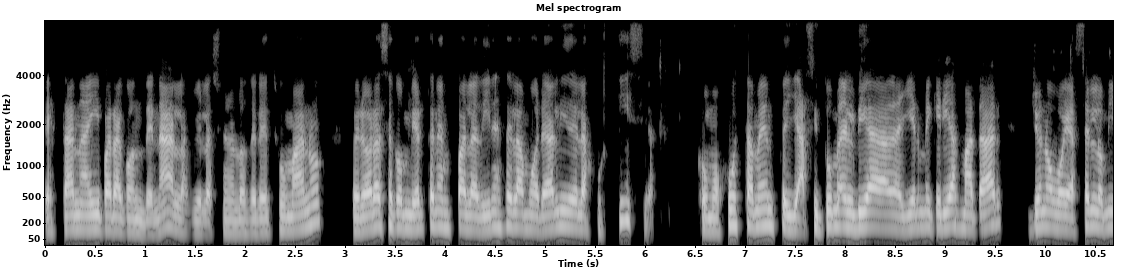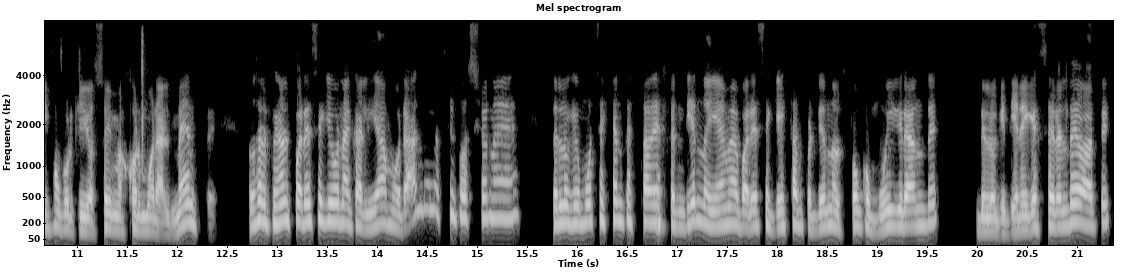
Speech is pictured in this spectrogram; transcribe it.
están ahí para condenar las violaciones a los derechos humanos, pero ahora se convierten en paladines de la moral y de la justicia. Como justamente, ya, si tú el día de ayer me querías matar, yo no voy a hacer lo mismo porque yo soy mejor moralmente. Entonces al final parece que una calidad moral de las situaciones es lo que mucha gente está defendiendo y a mí me parece que están perdiendo el foco muy grande de lo que tiene que ser el debate,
